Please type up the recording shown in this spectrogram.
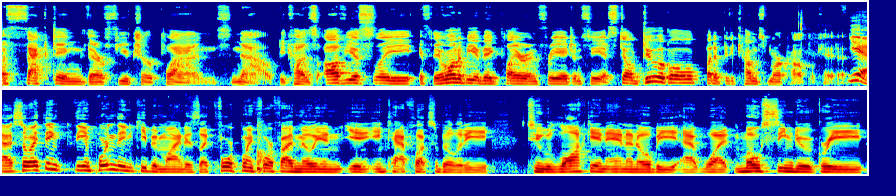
affecting their future plans now? Because obviously, if they want to be a big player in free agency, it's still doable, but it becomes more complicated. Yeah, so I think the important thing to keep in mind is like 4.45 million in, in cap flexibility to lock in Anunoby at what most seem to agree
